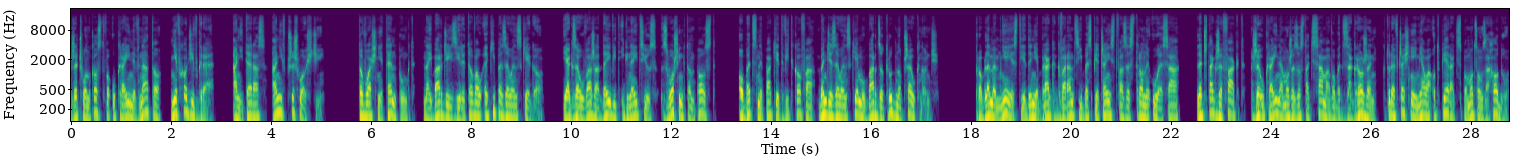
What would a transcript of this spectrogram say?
że członkostwo Ukrainy w NATO nie wchodzi w grę, ani teraz, ani w przyszłości. To właśnie ten punkt najbardziej zirytował ekipę Zełenskiego. Jak zauważa David Ignatius z Washington Post, obecny pakiet Witkowa będzie Zełenskiemu bardzo trudno przełknąć. Problemem nie jest jedynie brak gwarancji bezpieczeństwa ze strony USA, lecz także fakt, że Ukraina może zostać sama wobec zagrożeń, które wcześniej miała odpierać z pomocą Zachodu.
